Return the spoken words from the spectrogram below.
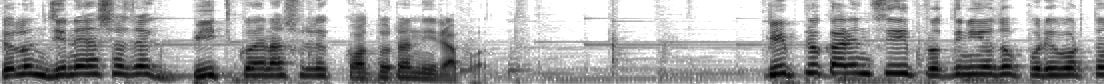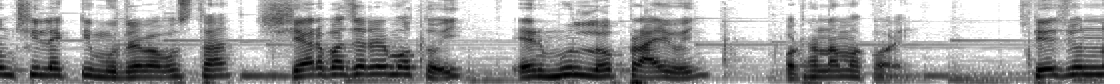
চলুন জেনে আসা যাক বিটকয়েন আসলে কতটা নিরাপদ। ক্রিপ্টোকারেন্সি প্রতিনিয়ত পরিবর্তনশীল একটি মুদ্রা ব্যবস্থা শেয়ার বাজারের মতোই এর মূল্য প্রায়ই ওঠানামা করে। সেজন্য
